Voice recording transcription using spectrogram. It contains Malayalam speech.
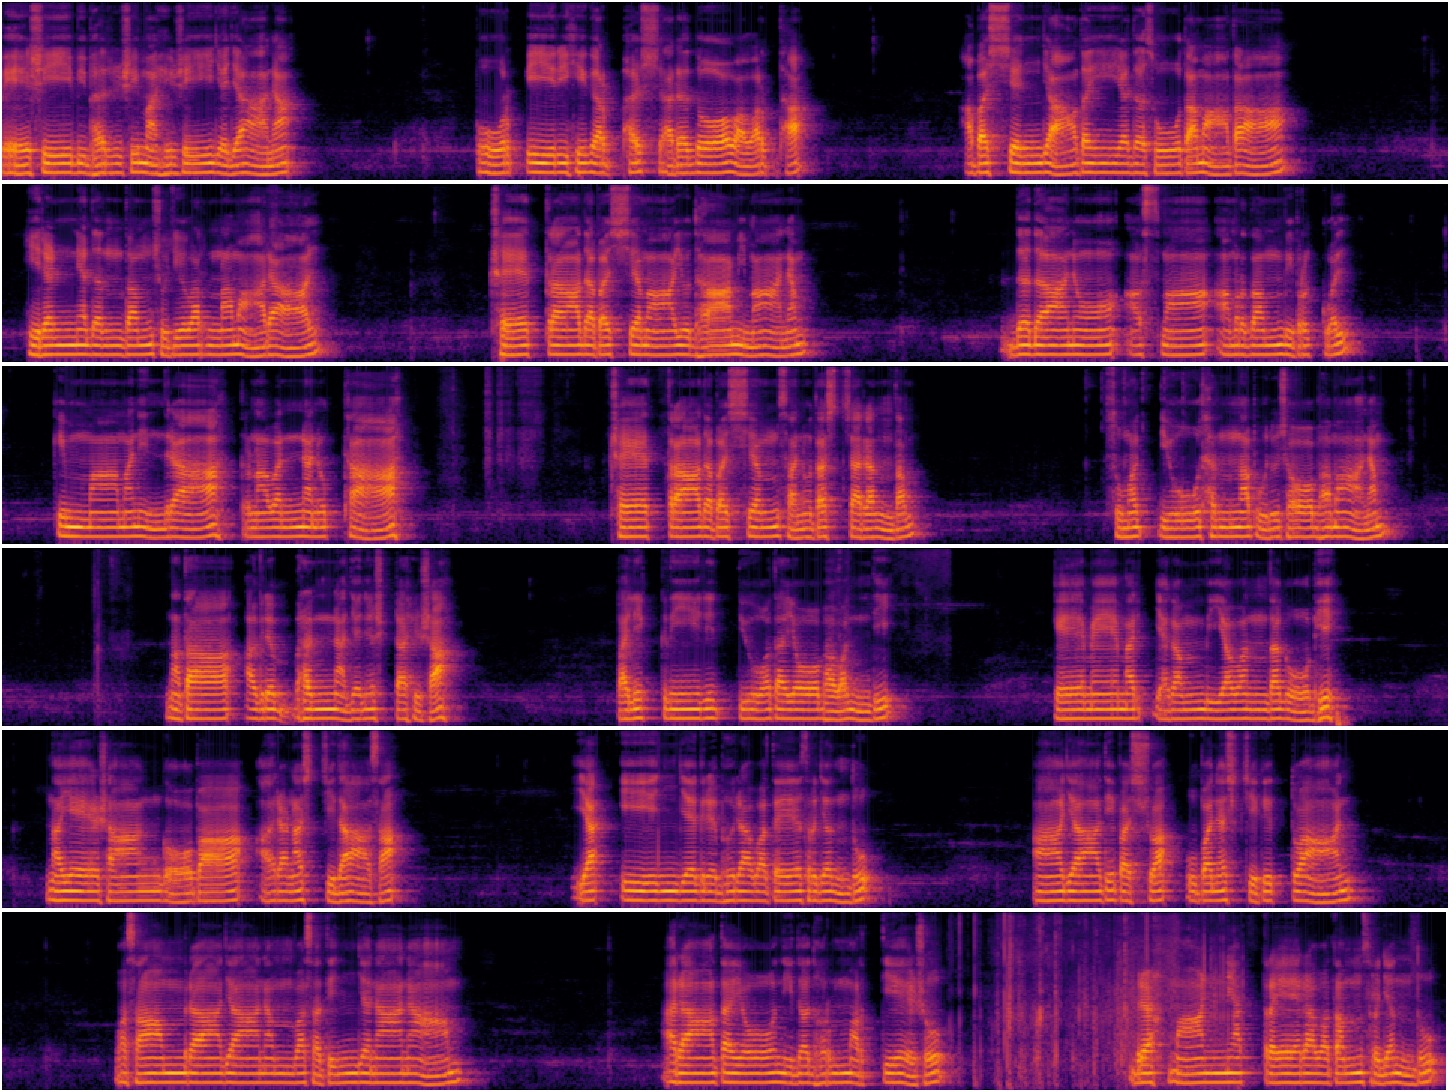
പേഷീ ബിഭർഷി മഹിഷീ ജജാന പൂർപ്പീരിഹി ഗർഭശരദോ വവർദ്ധ. അപശ്യഞ്ചാതയ്യതസൂതമാതാ ഹിരണ്യദന്തം ശുചിവർണമാരാൽ. ക്ഷേത്രാദപശ്യമായുധാമിമാനം ദദാനോ അസ്മാ അമൃതം വിപൃക്വൽ കിം മാമനിന്ദ്രാ തൃണവന്നനുക്താ ക്ഷേത്രാദപശ്യം സനുതശ്ചരന്തം സുമദ്യൂഥന്ന പുരുഷോഭമാനം നതാ അഗ്രഭ്രന്നജനിഷ്ടഹിഷ പലിക്നീരിദ്യുവതയോ ഭവന്തി കേമേമർജകം വിയവന്തഗോഭി നയേഷാങ്കോപാ അരണശ്ചിദാസ യ ഈഞ്ചഗൃഭുരവത്തെ സൃജന്തു. ആജാതിപശ്വ ഉപനശ്ചികിത്വാൻ. വസാംരാജാനം വസതിഞ്ജനാനാം. അരാതയോ നിദധുർമർത്യേഷു. ബ്രഹ്മാണ്യത്രേരവതം സൃജന്തു.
